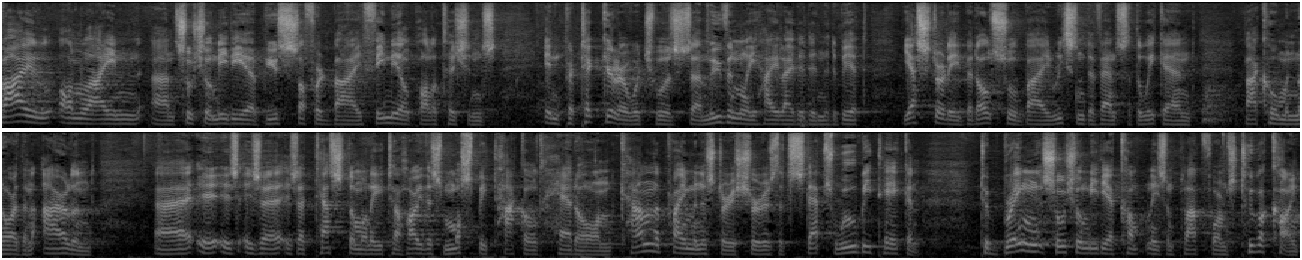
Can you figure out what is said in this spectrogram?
vile online and social media abuse suffered by female politicians in particular, which was uh, movingly highlighted in the debate yesterday, but also by recent events at the weekend back home in Northern Ireland, uh, is, is, a, is a testimony to how this must be tackled head on. Can the Prime Minister assure us that steps will be taken to bring social media companies and platforms to account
